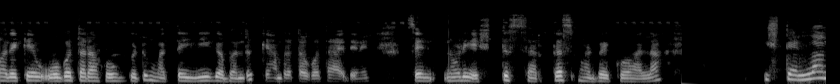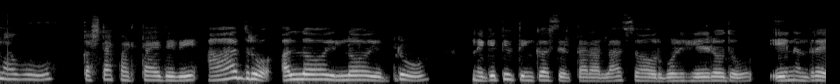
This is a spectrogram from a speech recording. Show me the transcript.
ಅದಕ್ಕೆ ಹೋಗೋ ತರ ಹೋಗ್ಬಿಟ್ಟು ಮತ್ತೆ ಈಗ ಬಂದು ಕ್ಯಾಮ್ರಾ ತಗೋತಾ ಇದ್ದೀನಿ. ಸೊ, ನೋಡಿ ಎಷ್ಟು ಸರ್ಕಸ್ ಮಾಡ್ಬೇಕು ಅಲ್ಲ. ಇಷ್ಟೆಲ್ಲ ನಾವು ಕಷ್ಟ ಪಡ್ತಾ ಇದ್ದೀವಿ. ಆದ್ರೂ ಅಲ್ಲೋ ಇಲ್ಲೋ ಇಬ್ರು ನೆಗೆಟಿವ್ ಥಿಂಕರ್ಸ್ ಇರ್ತಾರಲ್ಲ, ಸೊ ಅವ್ರುಗಳು ಹೇಳೋದು ಏನಂದ್ರೆ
